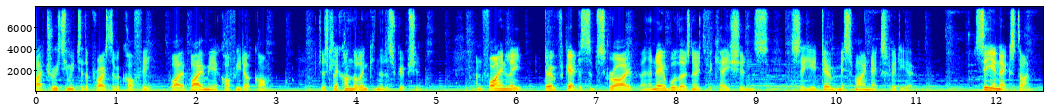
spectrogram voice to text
by treating me to the price of a coffee via buymeacoffee.com. Just click on the link in the description. And finally, don't forget to subscribe and enable those notifications so you don't miss my next video. See you next time.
